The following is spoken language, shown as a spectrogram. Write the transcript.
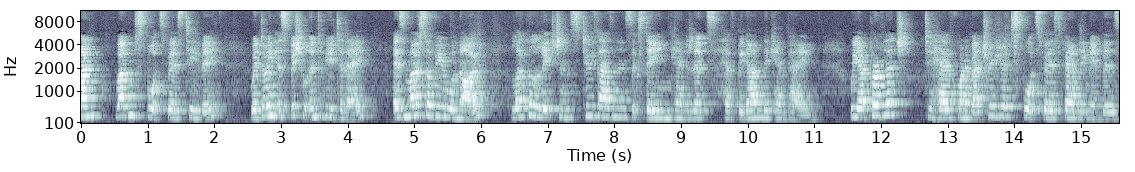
everyone, welcome to Sports First TV. We're doing a special interview today. As most of you will know, local elections 2016 candidates have begun their campaign. We are privileged to have one of our treasured Sports First family members,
